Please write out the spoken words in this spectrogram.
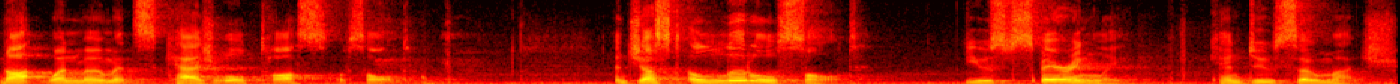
not one moment's casual toss of salt. And just a little salt, used sparingly, can do so much.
